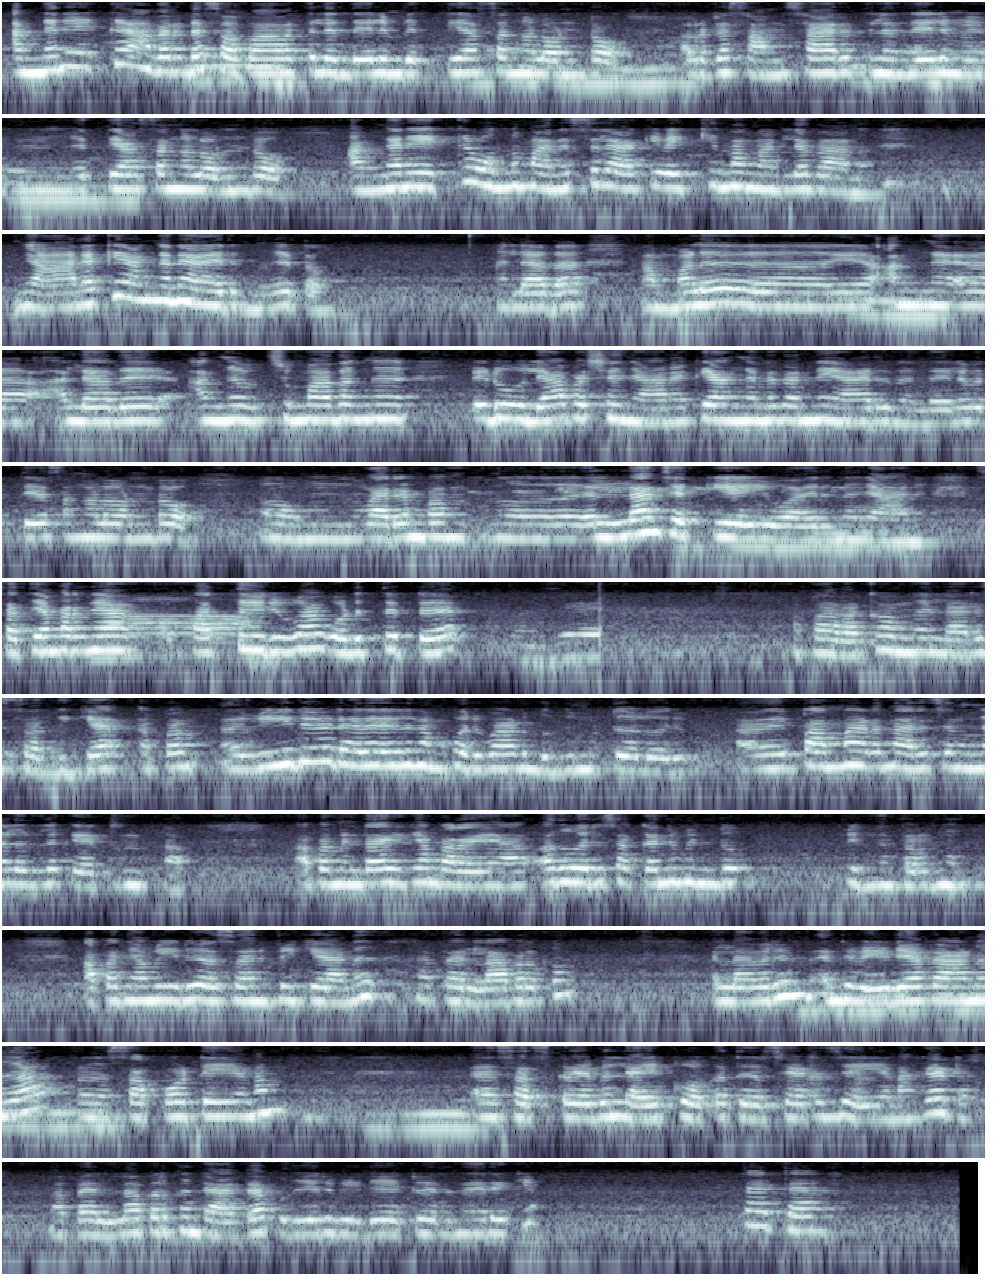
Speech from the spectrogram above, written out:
അങ്ങനെയൊക്കെ അവരുടെ സ്വഭാവത്തിൽ എന്തെങ്കിലും വ്യത്യാസങ്ങളുണ്ടോ? അവരുടെ സംസാരത്തിൽ എന്തെങ്കിലും വ്യത്യാസങ്ങളുണ്ടോ? അങ്ങനെയൊക്കെ ഒന്ന് മനസ്സിലാക്കി വെക്കുന്ന നല്ലതാണ്. ഞാനൊക്കെ അങ്ങനെ ആയിരുന്നു കേട്ടോ. അല്ലാതെ നമ്മൾ അങ്ങ് അല്ലാതെ അങ്ങ് ചുമ്മാ അതങ്ങ് ഇടൂല. പക്ഷെ ഞാനൊക്കെ അങ്ങനെ തന്നെയായിരുന്നു. എന്തെങ്കിലും വ്യത്യാസങ്ങളുണ്ടോ? വരുമ്പം എല്ലാം ചെക്ക് ചെയ്യുമായിരുന്നു ഞാൻ സത്യം പറഞ്ഞാൽ പത്ത് രൂപ കൊടുത്തിട്ട് അപ്പം അതൊക്കെ ഒന്ന് എല്ലാവരും ശ്രദ്ധിക്കുക അപ്പം വീഡിയോയുടെ ഇടയിൽ നമുക്ക് ഒരുപാട് ബുദ്ധിമുട്ടുകൾ വരും. ഇപ്പം അമ്മയുടെ നരച്ച് നിങ്ങളിതിൽ കേട്ടിട്ടുണ്ടാവും അപ്പം മിണ്ടായിരിക്കാൻ പറയാം അത് ഒരു സെക്കൻഡ് മിണ്ടും പിന്നെ തുടങ്ങും. അപ്പം ഞാൻ വീഡിയോ അവസാനിപ്പിക്കുകയാണ്. അപ്പം എല്ലാവർക്കും എല്ലാവരും എന്റെ വീഡിയോ കാണുക സപ്പോർട്ട് ചെയ്യണം സബ്സ്ക്രൈബും ലൈക്കും ഒക്കെ തീർച്ചയായിട്ടും ചെയ്യണം കേട്ടോ. അപ്പോൾ എല്ലാവർക്കും ടാറ്റ പുതിയൊരു വീഡിയോ ആയിട്ട് വരുന്നവരേക്കും ടാറ്റ.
